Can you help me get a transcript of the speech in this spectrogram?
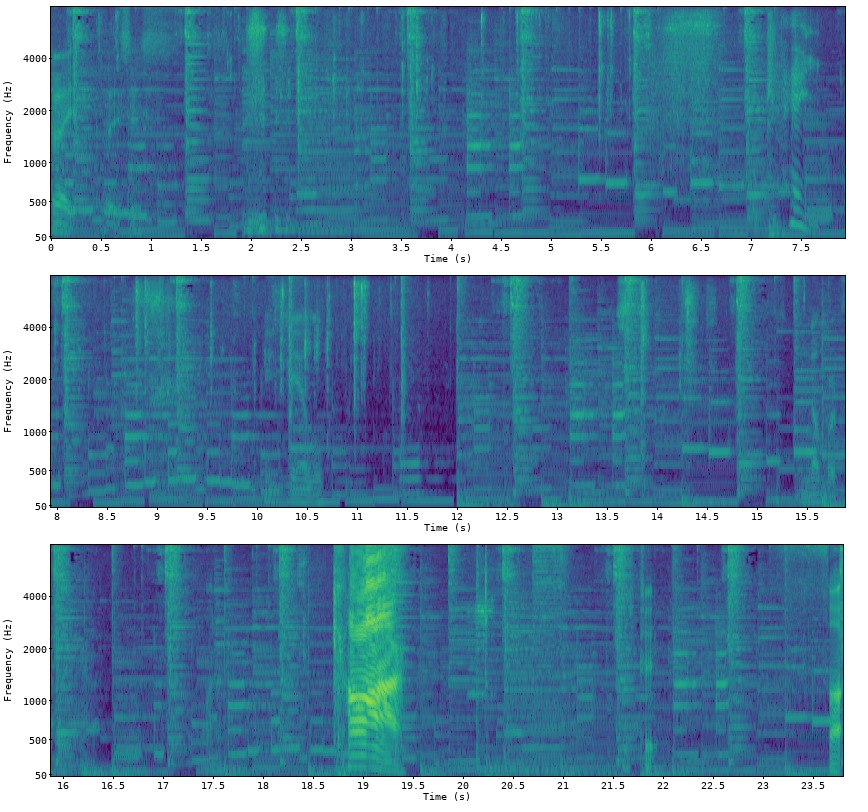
right. This is. Okay. Car. Just put. Fuck.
